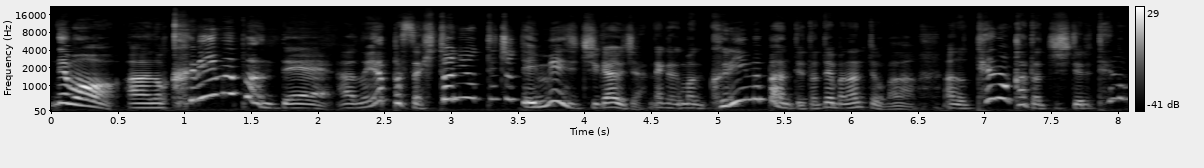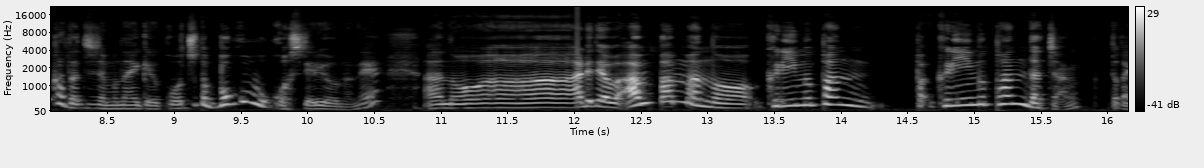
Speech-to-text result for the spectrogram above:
でもあのクリームパンってあのやっぱさ人によってちょっとイメージ違うじゃん。なんかまあクリームパンって例えばなんていうのかな。あの手の形してる手の形でもないけどこうちょっとボコボコしてるようなね。あのー、あれだよアンパンマンのクリームパンクリームパンダちゃんとか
